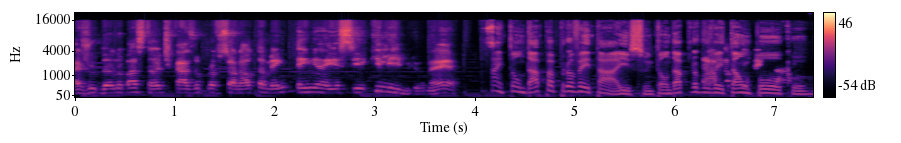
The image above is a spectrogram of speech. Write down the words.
ajudando bastante caso o profissional também tenha esse equilíbrio, né? Ah, então dá para aproveitar isso. Então dá para aproveitar, aproveitar, um pouco.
